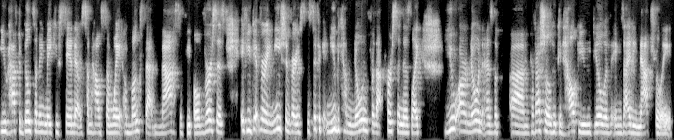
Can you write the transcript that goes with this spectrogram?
you have to build something to make you stand out somehow some way amongst that mass of people versus if you get very niche and very specific and you become known for that person as like you are known as the um, professional who can help you deal with anxiety naturally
